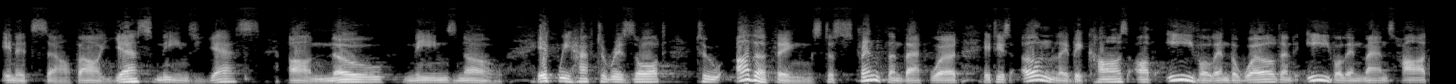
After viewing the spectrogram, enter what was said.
in itself. Our yes means yes. Our no means no. If we have to resort to other things to strengthen that word, it is only because of evil in the world and evil in man's heart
